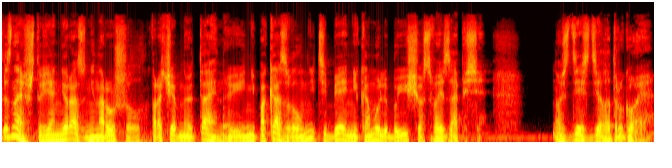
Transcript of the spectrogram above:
Ты знаешь, что я ни разу не нарушил врачебную тайну и не показывал ни тебе, ни кому-либо еще свои записи. Но здесь дело другое».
